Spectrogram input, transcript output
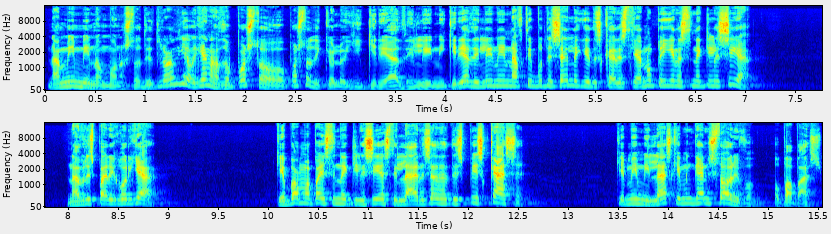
να μην μείνω μόνο στον τίτλο, να για να δω πώς το, πώς το δικαιολογεί η κυρία Δηλίνη. Η κυρία Δηλίνη είναι αυτή που της έλεγε της Καριστιανού πήγαινε στην εκκλησία. Να βρεις παρηγοριά. Και που άμα πάει στην εκκλησία στη Λάρισα θα της πεις κάσε. Και μην μιλάς και μην κάνεις θόρυβο ο παπάς.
